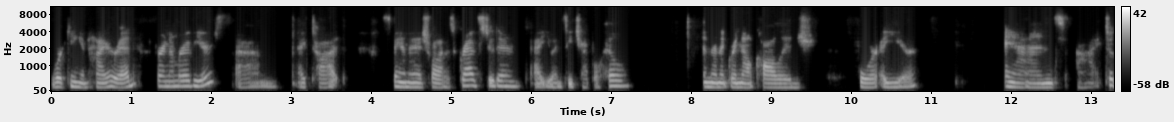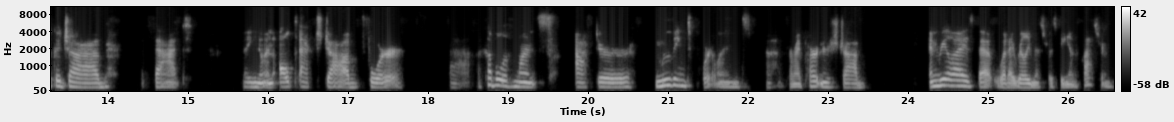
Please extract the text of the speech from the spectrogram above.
working in higher ed for a number of years. Um, I taught Spanish while I was a grad student at UNC Chapel Hill and then at Grinnell College for a year. And I took a job that, you know, an alt-ac job for uh, a couple of months after moving to Portland uh, for my partner's job and realized that what I really missed was being in the classroom.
